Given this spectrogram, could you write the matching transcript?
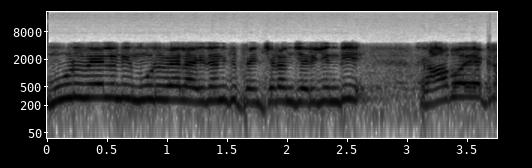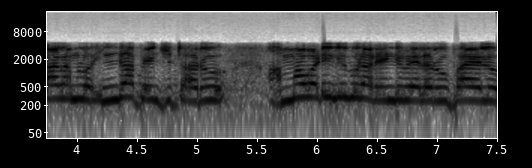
మూడు వేలని మూడు వేల ఐదునికి పెంచడం జరిగింది. రాబోయే కాలంలో ఇంకా పెంచుతారు. అమ్మఒడిని కూడా రెండు వేల రూపాయలు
